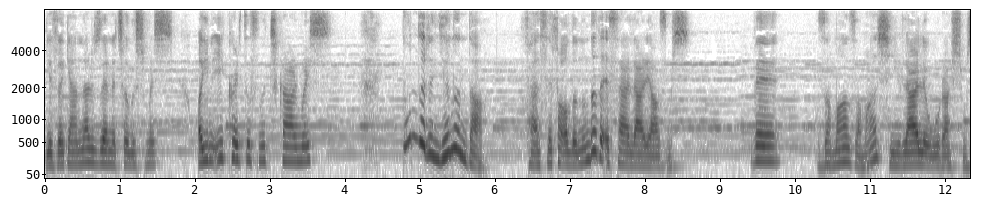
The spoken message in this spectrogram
Gezegenler üzerine çalışmış. Ayın ilk haritasını çıkarmış. Bunların yanında felsefe alanında da eserler yazmış. Ve zaman zaman şiirlerle uğraşmış.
